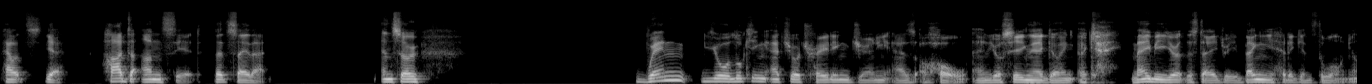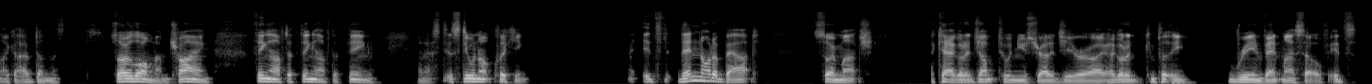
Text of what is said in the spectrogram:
how it's, yeah, hard to unsee it. Let's say that. And so when you're looking at your trading journey as a whole and you're sitting there going, okay, maybe you're at the stage where you're banging your head against the wall and you're like, I've done this so long, I'm trying thing after thing after thing, and it's still not clicking. It's then not about so much, okay, I got to jump to a new strategy or I, I got to completely reinvent myself. It's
